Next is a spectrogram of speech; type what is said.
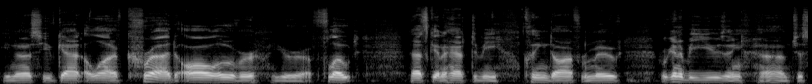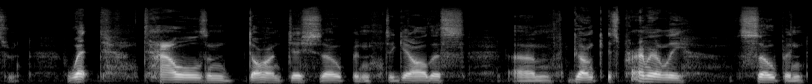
You notice you've got a lot of crud all over your uh, float. That's going to have to be cleaned off, removed. We're going to be using uh, just wet towels and Dawn dish soap and to get all this um, gunk. It's primarily soap and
